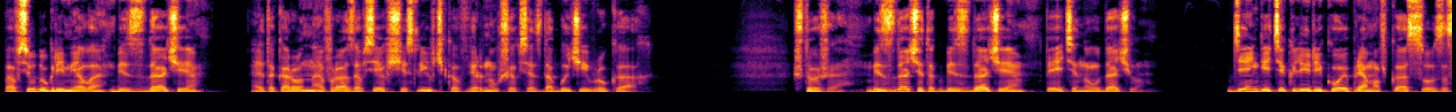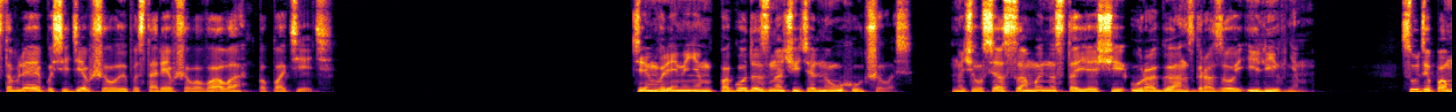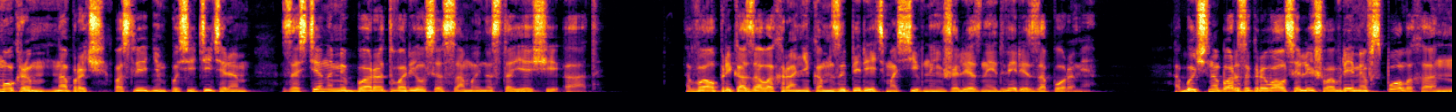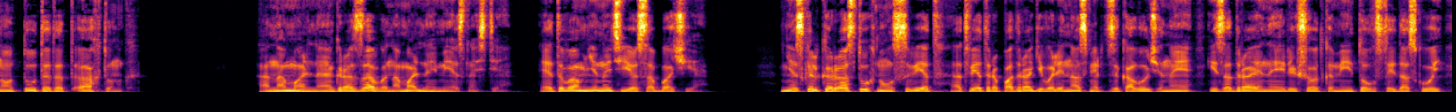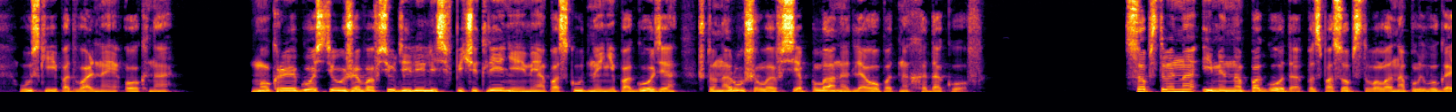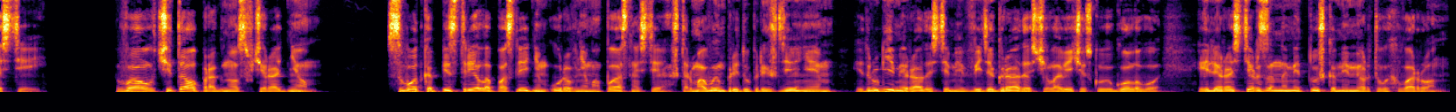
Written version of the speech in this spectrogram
Повсюду гремело «без сдачи». Это коронная фраза всех счастливчиков, вернувшихся с добычей в руках. Что же, без сдачи так без сдачи, пейте на удачу. Деньги текли рекой прямо в кассу, заставляя посидевшего и постаревшего вала попотеть. Тем временем погода значительно ухудшилась. Начался самый настоящий ураган с грозой и ливнем. Судя по мокрым, напрочь последним посетителям, за стенами бара творился самый настоящий ад. Вал приказал охранникам запереть массивные железные двери с запорами – Обычно бар закрывался лишь во время всполоха, но тут этот ахтунг. Аномальная гроза в аномальной местности. Это вам не нытье собачье. Несколько раз тухнул свет, от ветра подрагивали насмерть заколоченные и задраенные решетками и толстой доской узкие подвальные окна. Мокрые гости уже вовсю делились впечатлениями о паскудной непогоде, что нарушило все планы для опытных ходаков. Собственно, именно погода поспособствовала наплыву гостей. Вал читал прогноз вчера днем. Сводка пестрела последним уровнем опасности, штормовым предупреждением и другими радостями в виде града с человеческую голову или растерзанными тушками мертвых ворон.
